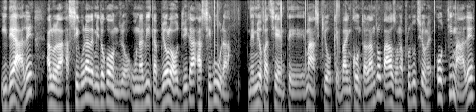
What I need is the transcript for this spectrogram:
ideale, allora assicurare al mitocondrio una vita biologica assicura nel mio paziente maschio che va incontro all'andropausa una produzione ottimale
